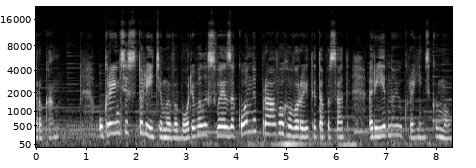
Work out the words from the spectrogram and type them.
роками. Українці століттями виборювали своє законне право говорити та писати рідною українською мовою,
